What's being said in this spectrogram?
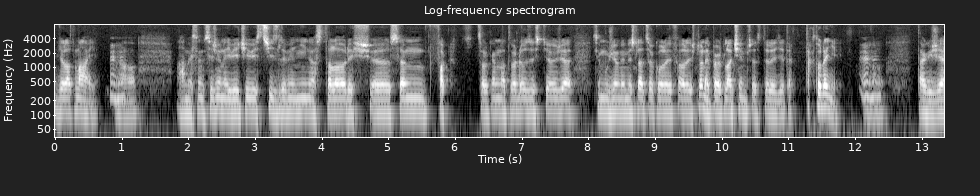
dělat mají. Mhm. Mm-hmm. No. A myslím si, že největší vystřízlivění nastalo, když eh, jsem fakt celkem natvrdo zjistil, že si můžeme vymyslet cokoliv, ale když to neprotlačím přes ty lidi, tak, tak to není. Mhm. No. Takže,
